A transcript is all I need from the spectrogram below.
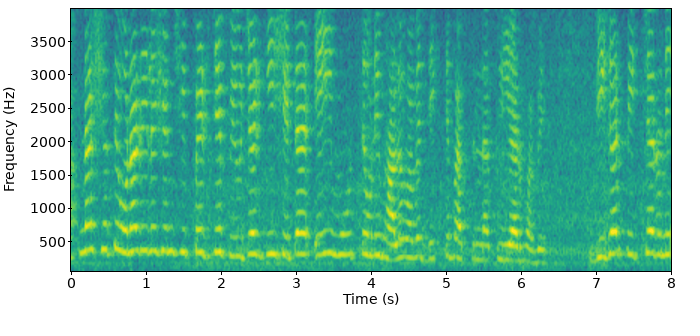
আপনার সাথে ওনার রিলেশনশিপের যে ফিউচার কি সেটা এই মুহূর্তে উনি ভালোভাবে দেখতে পাচ্ছেন না ক্লিয়ারভাবে বিগার পিকচার উনি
